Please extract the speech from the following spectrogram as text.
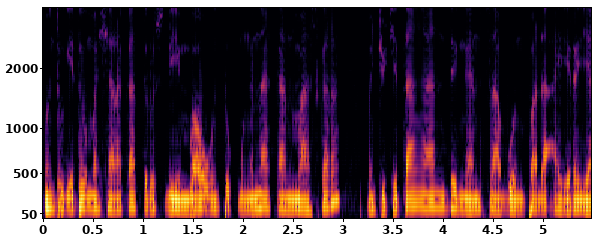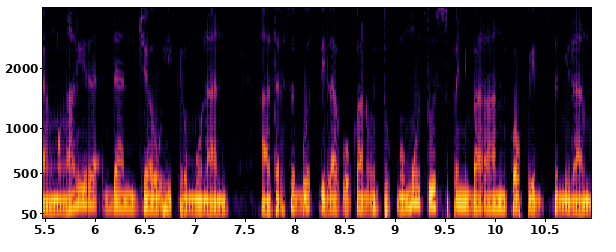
Untuk itu masyarakat terus diimbau untuk mengenakan masker, mencuci tangan dengan sabun pada air yang mengalir dan jauhi kerumunan. Hal tersebut dilakukan untuk memutus penyebaran COVID-19.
